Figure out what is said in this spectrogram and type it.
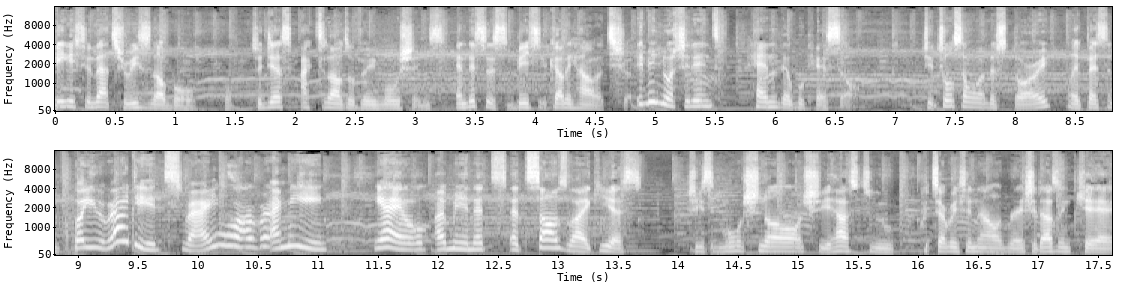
anything that's reasonable to just acting out of her emotions. And this is basically how it should. Even though she didn't pen the book herself, she told someone the story. The person But you read it, right? I mean, yeah. I mean, it's it sounds like yes, she's emotional. She has to put everything out there. She doesn't care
